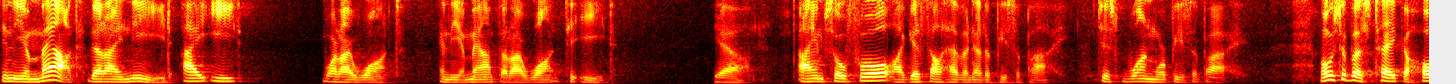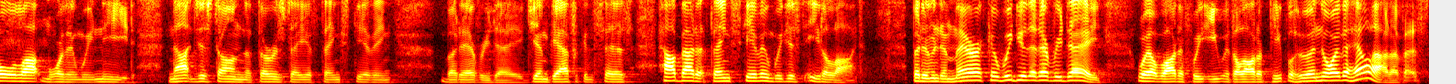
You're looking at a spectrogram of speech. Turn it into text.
in the amount that I need. I eat what I want and the amount that I want to eat. Yeah. I am so full, I guess I'll have another piece of pie just one more piece of pie. Most of us take a whole lot more than we need, not just on the Thursday of Thanksgiving, but every day. Jim Gaffigan says, How about at Thanksgiving? We just eat a lot. But in America, we do that every day. Well, what if we eat with a lot of people who annoy the hell out of us?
